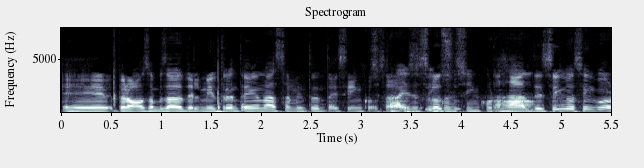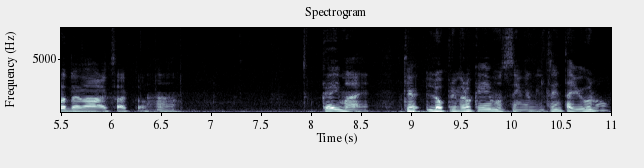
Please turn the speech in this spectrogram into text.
eh, pero vamos a empezar desde el 1031 hasta el 1035. O sea, para ir de los- cinco los- en cinco Ajá, ordenado. de 5 en 5 ordenado, exacto. Ajá. Ok, mae. Que lo primero que vimos en el 1031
